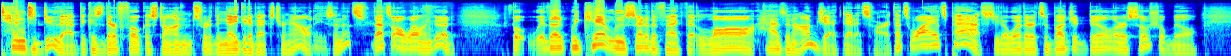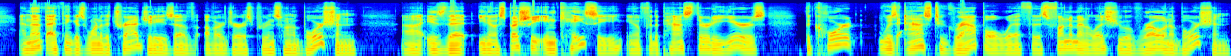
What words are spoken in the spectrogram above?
tend to do that because they're focused on sort of the negative externalities, and that's that's all well and good. But like we can't lose sight of the fact that law has an object at its heart. That's why it's passed. You know, whether it's a budget bill or a social bill, and that I think is one of the tragedies of of our jurisprudence on abortion uh, is that you know, especially in Casey, you know, for the past thirty years, the court was asked to grapple with this fundamental issue of Roe and abortion,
